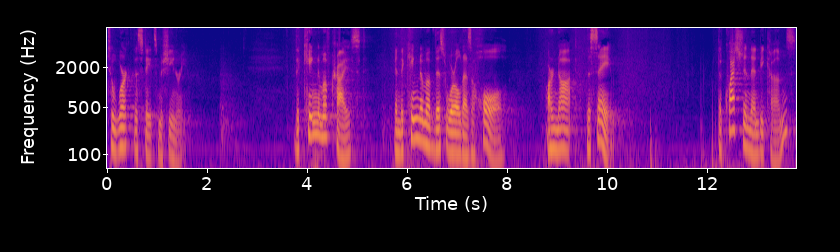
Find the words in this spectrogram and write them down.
to work the state's machinery. The kingdom of Christ and the kingdom of this world as a whole are not the same. The question then becomes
